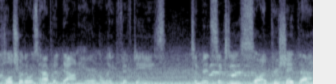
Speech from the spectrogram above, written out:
culture that was happening down here in the late 50s to mid 60s. So I appreciate that.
